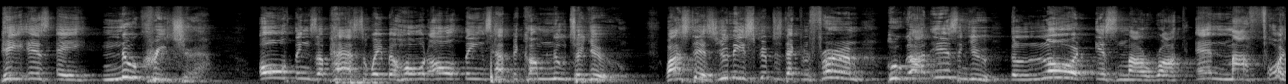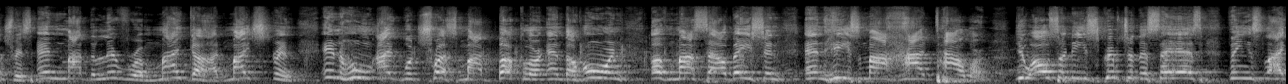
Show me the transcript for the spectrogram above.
he is a new creature. All things are passed away. Behold, all things have become new to you. Watch this. You need scriptures that confirm who God is in you. The Lord is my rock and my fortress and my deliverer, my God, my strength, in whom I will trust, my buckler and the horn of my salvation, and he's my high tower. You also need scripture that says things like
